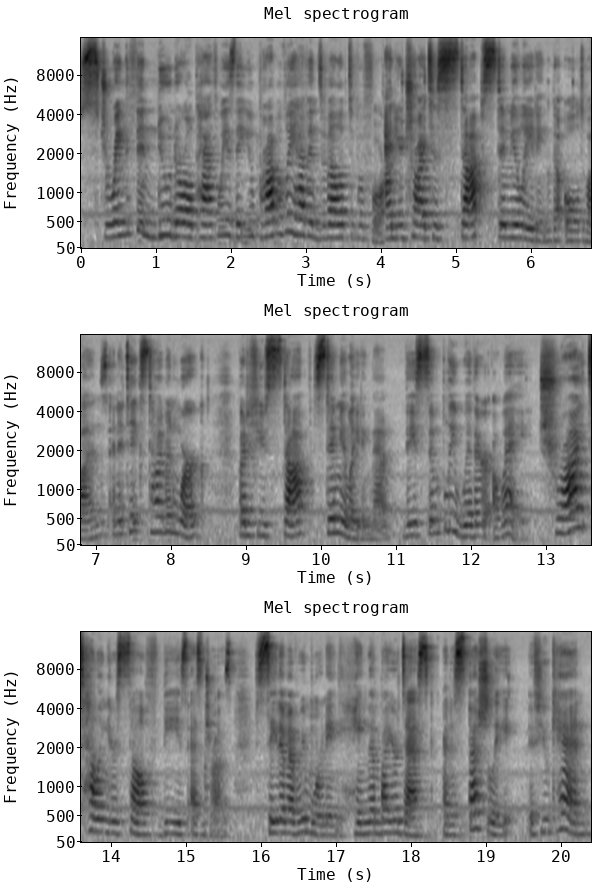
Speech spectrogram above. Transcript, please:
strengthen new neural pathways that you probably haven't developed before. And you try to stop stimulating the old ones, and it takes time and work. But if you stop stimulating them, they simply wither away. Try telling yourself these as mantras. Say them every morning, hang them by your desk, and especially if you can,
